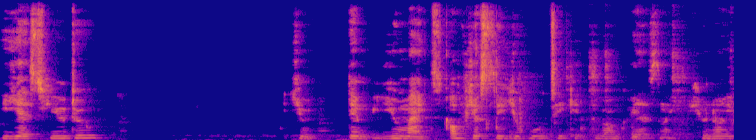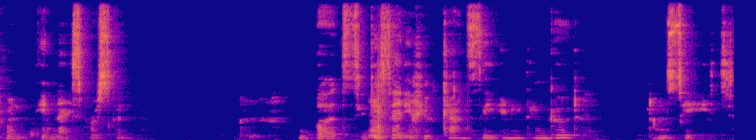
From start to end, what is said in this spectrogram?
yes you do you then you might obviously you will take it the wrong way as like you're not even a nice person but they said if you can't say anything good, don't say it.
